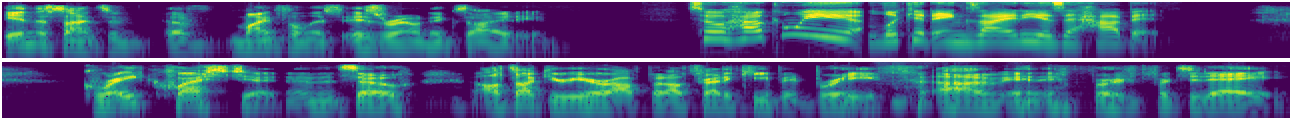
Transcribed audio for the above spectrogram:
in the science of, of mindfulness is around anxiety. So, how can we look at anxiety as a habit? Great question. And so I'll talk your ear off, but I'll try to keep it brief um, for, for today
